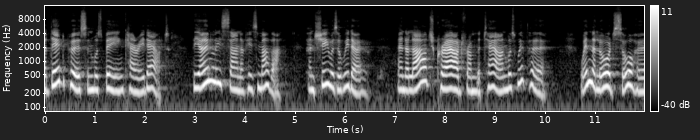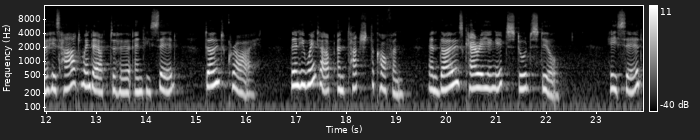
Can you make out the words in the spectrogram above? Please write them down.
a dead person was being carried out, the only son of his mother and she was a widow, and a large crowd from the town was with her. When the Lord saw her, his heart went out to her, and he said, Don't cry. Then he went up and touched the coffin, and those carrying it stood still. He said,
